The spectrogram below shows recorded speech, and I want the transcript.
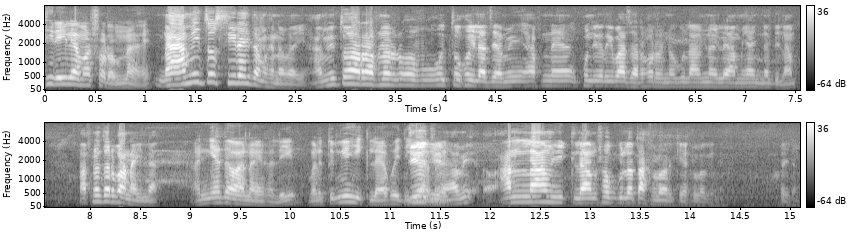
সিরাইলে আমার সরম নাই। না আমি তো সিরাইতাম কেন ভাই? আমি তো আর আপনার ওই তো কইলা যে আমি আপনি কোন জায়গা থেকে বাজার করেন ওগুলো আমি নাইলে আমি আইনা দিলাম। আপনি তো আর বানাইলা। আনিয়া দেওয়া নাই খালি। মানে তুমিও শিখলা কইতে জি জি আমি আনলাম শিখলাম সবগুলো থাকল আর কি একলগে কইলাম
